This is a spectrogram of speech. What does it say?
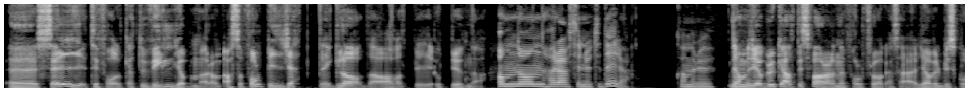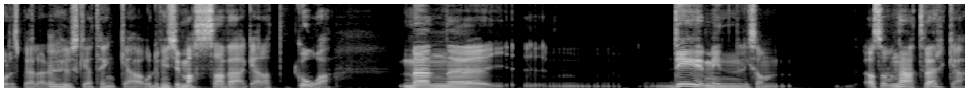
Eh, säg till folk att du vill jobba med dem. Alltså folk blir jätteglada av att bli uppbjudna. Om någon hör av sig nu till dig då? Kommer du? Ja, men jag brukar alltid svara när folk frågar så här, jag vill bli skådespelare, Mm. hur ska jag tänka? Och det finns ju massa vägar att gå. Men eh, det är min liksom, alltså nätverka.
